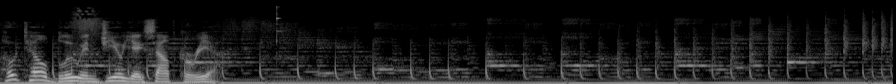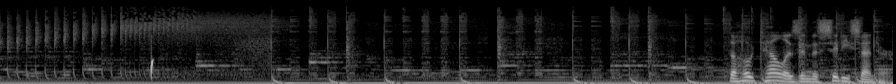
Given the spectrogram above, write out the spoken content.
Hotel Blue in Geoje, South Korea. The hotel is in the city center.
